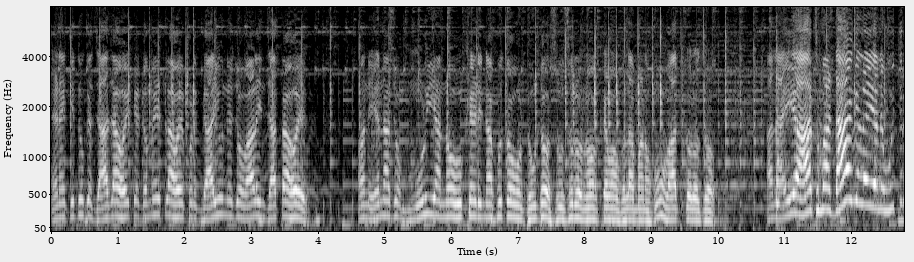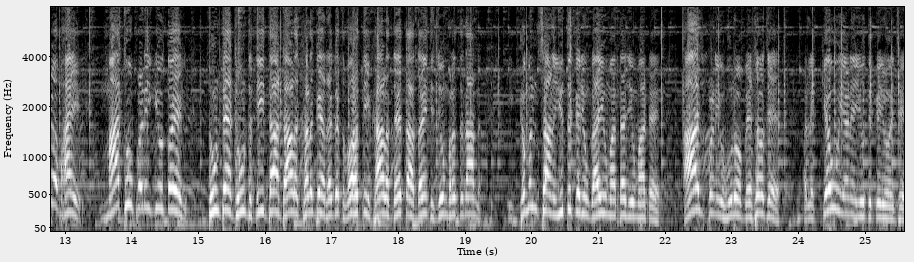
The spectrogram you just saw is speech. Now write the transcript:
એણે કીધું કે જાજા હોય કે ગમે એટલા હોય, પણ ગાયુંને જો વાળીને જાતા હોય, અને એના જો મૂળિયા ન ઉખેડી નાખું તો હું ઢૂંઢો, સુસરો ન કહેવા ભલા માણો, હું વાત કરો છો? અને એ હાથમાં ડાંગ લઈ અને ઉતર્યો, ભાઈ, માથું પડી ગયું તો એ ઢૂંઢે ઢૂંઢ દીધા, ઢાળ ખળગે, રગત વહતી ખાળ દેતા દૈત જુમ રતદાન ગમનસાણ યુદ્ધ કર્યું ગાયું માતાજી માટે. આજ પણ એ હુરો બેઠો છે. એટલે કેવું એને યુદ્ધ કર્યું હોય છે?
